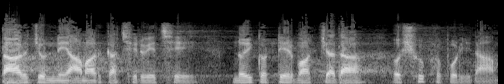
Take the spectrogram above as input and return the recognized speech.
তার জন্যে আমার কাছে রয়েছে নৈকট্যের মর্যাদা ও শুভ পরিণাম।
